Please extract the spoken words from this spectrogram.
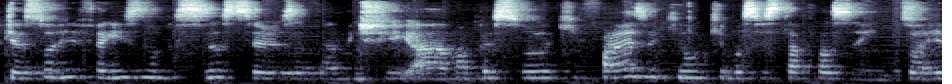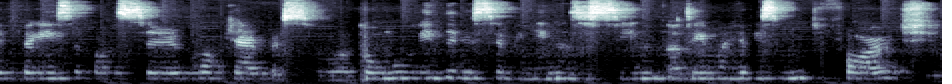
que a sua referência não precisa ser exatamente a uma pessoa que faz aquilo que você está fazendo. Sua referência pode ser qualquer pessoa. Como líderes femininas, assim, eu tenho uma referência muito forte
